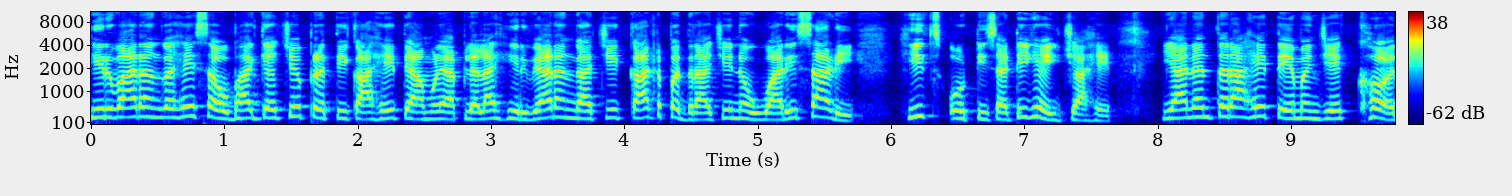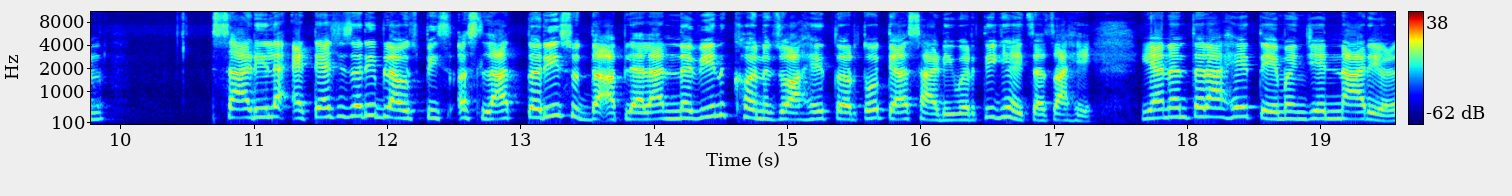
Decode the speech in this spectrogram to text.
हिरवा रंग हे सौभाग्याचे प्रतीक आहे त्यामुळे आपल्याला हिरव्या रंगाची काठपदराची नऊवारी साडी हीच ओटीसाठी घ्यायची आहे. यानंतर आहे ते म्हणजे खण. साडीला अटॅच जरी ब्लाऊज पीस असला तरी सुद्धा आपल्याला नवीन खण जो आहे तर तो त्या साडीवरती घ्यायचाच आहे. यानंतर आहे ते म्हणजे नारळ.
